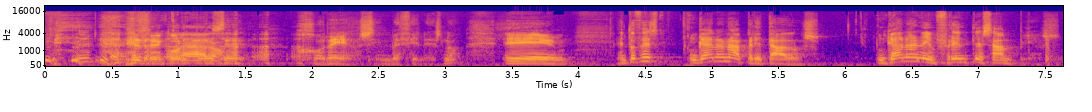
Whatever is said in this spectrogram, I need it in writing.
el recorte Claro. ese. Jodeos, imbéciles, ¿no? Eh, entonces ganan apretados, ganan en frentes amplios.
